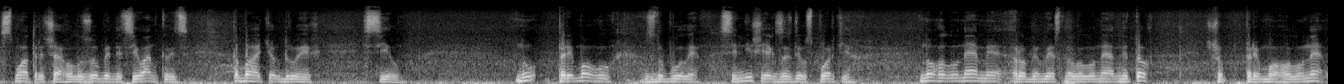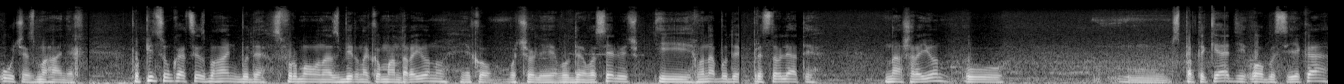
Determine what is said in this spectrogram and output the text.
Смотрича, Голозубинець, Іванковець та багатьох других сіл. Ну, перемогу здобули сильніші, як завжди у спорті. Ну, головне, ми робимо висновок, головне не то, що перемога, головне участь в змаганнях. По підсумках цих змагань буде сформована збірна команда району, яку очолює Володимир Васильович, і вона буде представляти наш район у спартакіаді області, яка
